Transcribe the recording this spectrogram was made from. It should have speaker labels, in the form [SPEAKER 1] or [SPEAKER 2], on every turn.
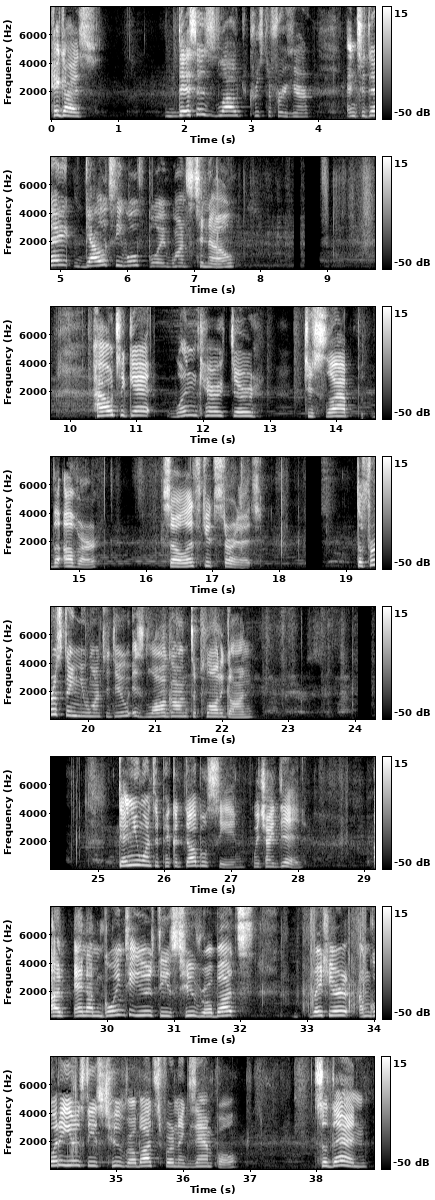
[SPEAKER 1] Hey guys, this is Loud Christopher here, and today Galaxy Wolf Boy wants to know how to get one character to slap the other. So let's get started. The first thing you want to do is log on to Plotagon. Then you want to pick a double scene, which I did. Um, and I'm going to use these two robots right here. I'm going to use these two robots for an example. So then,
